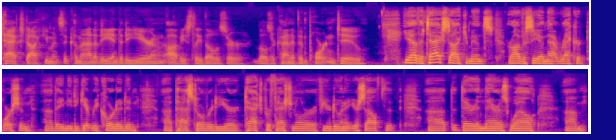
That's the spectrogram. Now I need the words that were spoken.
tax documents that come out at the end of the year, and obviously those are those are kind of important too. Yeah, the tax documents are obviously in that record portion. Uh, they need to get recorded and uh, passed over to your tax professional, or if you're doing it yourself, that, uh, they're in there as well. Um,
